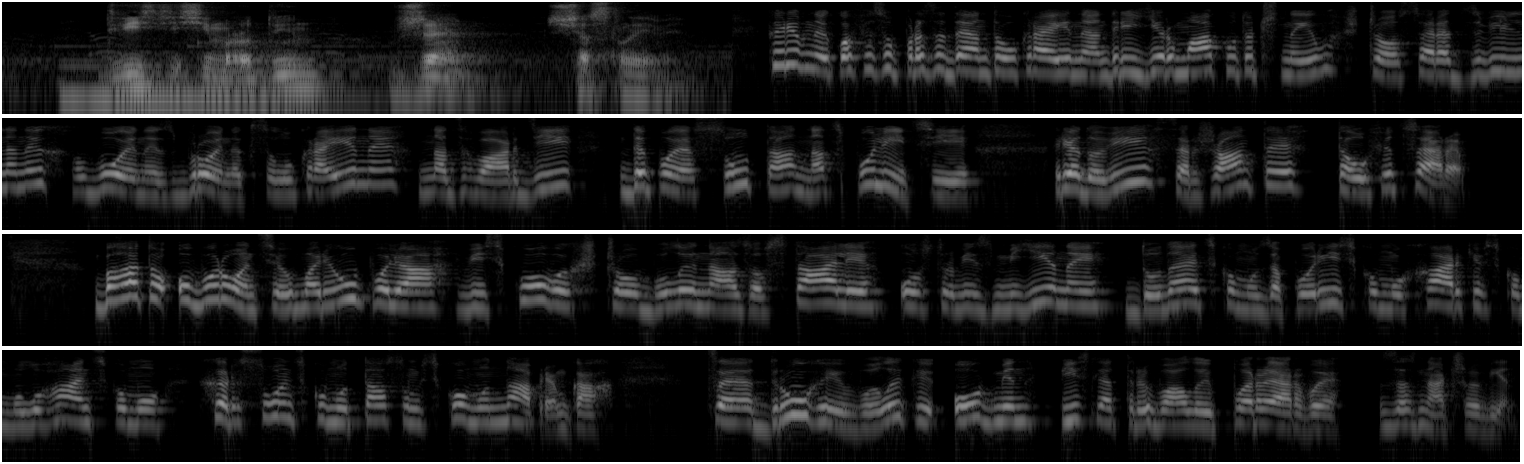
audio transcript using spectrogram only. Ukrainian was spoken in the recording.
207 родин вже щасливі. Керівник офісу президента України Андрій Єрмак уточнив, що серед звільнених воїни збройних сил України, Нацгвардії, ДПСУ та Нацполіції, рядові, сержанти та офіцери. Багато оборонців Маріуполя, військових, що були на Азовсталі, острові Зміїний, Донецькому, Запорізькому, Харківському, Луганському, Херсонському та Сумському напрямках. Це другий великий обмін після тривалої перерви, зазначив він.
